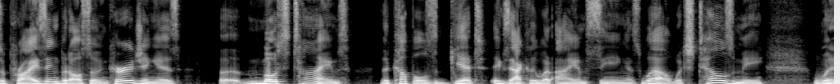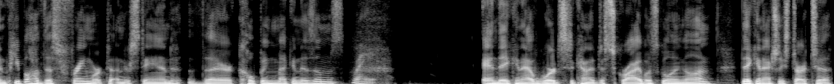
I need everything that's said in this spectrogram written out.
surprising but also encouraging is uh, most times the couples get exactly what I am seeing as well, which tells me when people have this framework to understand their coping mechanisms Right. and they can have words to kind of describe what's going on, they can actually start to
